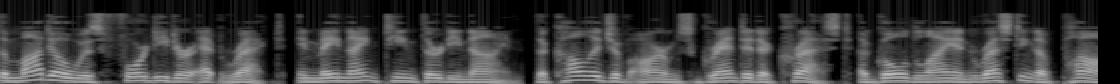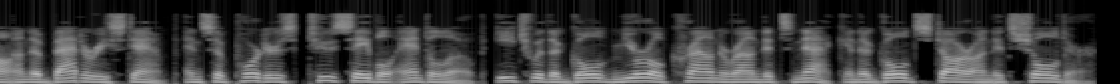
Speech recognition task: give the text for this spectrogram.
The motto was Fortiter et Recte. In May 1939, the College of Arms granted a crest, a gold lion resting a paw on a battery stamp, and supporters, two sable antelope, each with a gold mural crown around its neck and a gold star on its shoulder.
